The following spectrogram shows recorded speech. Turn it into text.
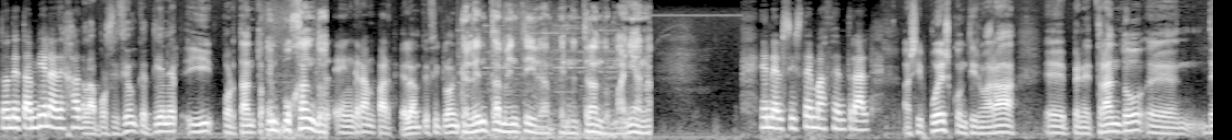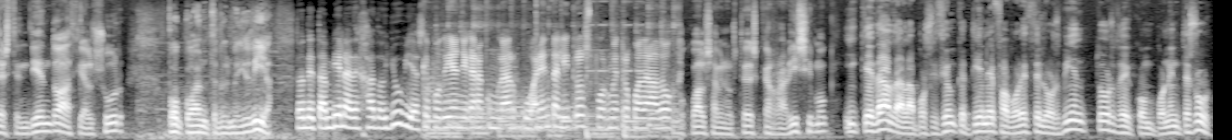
donde también ha dejado la posición que tiene y, por tanto, empujando en gran parte el anticiclón que lentamente irá penetrando mañana en el sistema central. Así pues, continuará eh, penetrando, eh, descendiendo hacia el sur. Poco antes del mediodía. Donde también ha dejado lluvias. Que podrían llegar a acumular 40 litros por metro cuadrado. Lo cual saben ustedes que es rarísimo. Y que dada la posición que tiene favorece los vientos de componente sur.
